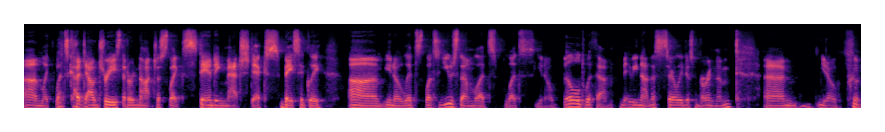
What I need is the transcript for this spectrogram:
Um, like let's cut down trees that are not just like standing matchsticks, basically. Um, you know let's let's use them. Let's let's you know build with them. Maybe not necessarily just burn them. Um, you know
